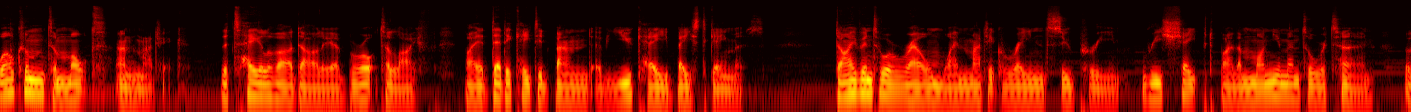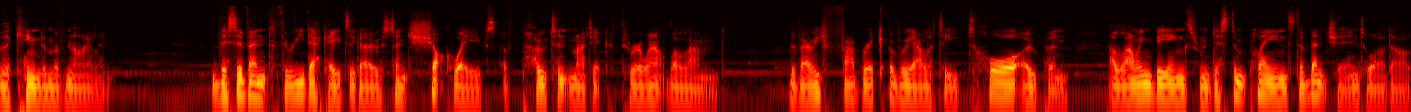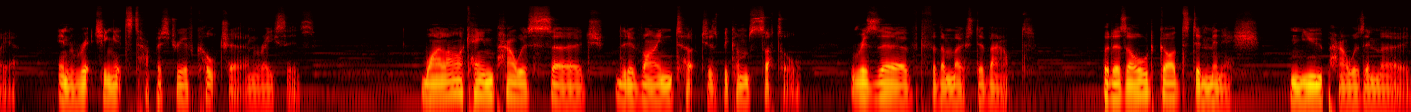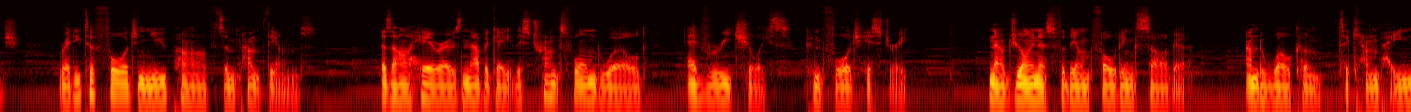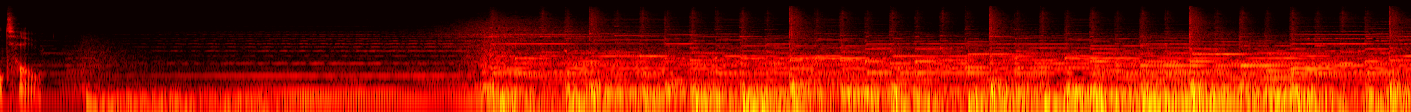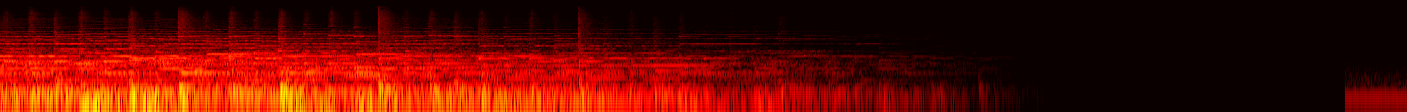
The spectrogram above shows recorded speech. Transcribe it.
Welcome to Malt and Magic, the tale of Ardalia brought to life by a dedicated band of UK based gamers. Dive into a realm where magic reigns supreme, reshaped by the monumental return of the Kingdom of Nylin. This event three decades ago sent shockwaves of potent magic throughout the land. The very fabric of reality tore open, allowing beings from distant planes to venture into Ardalia, enriching its tapestry of culture and races. While arcane powers surge, the divine touch has become subtle, reserved for the most devout. But as old gods diminish, new powers emerge, ready to forge new paths and pantheons. As our heroes navigate this transformed world, every choice can forge history. Now join us for the unfolding saga, and welcome to Campaign 2.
